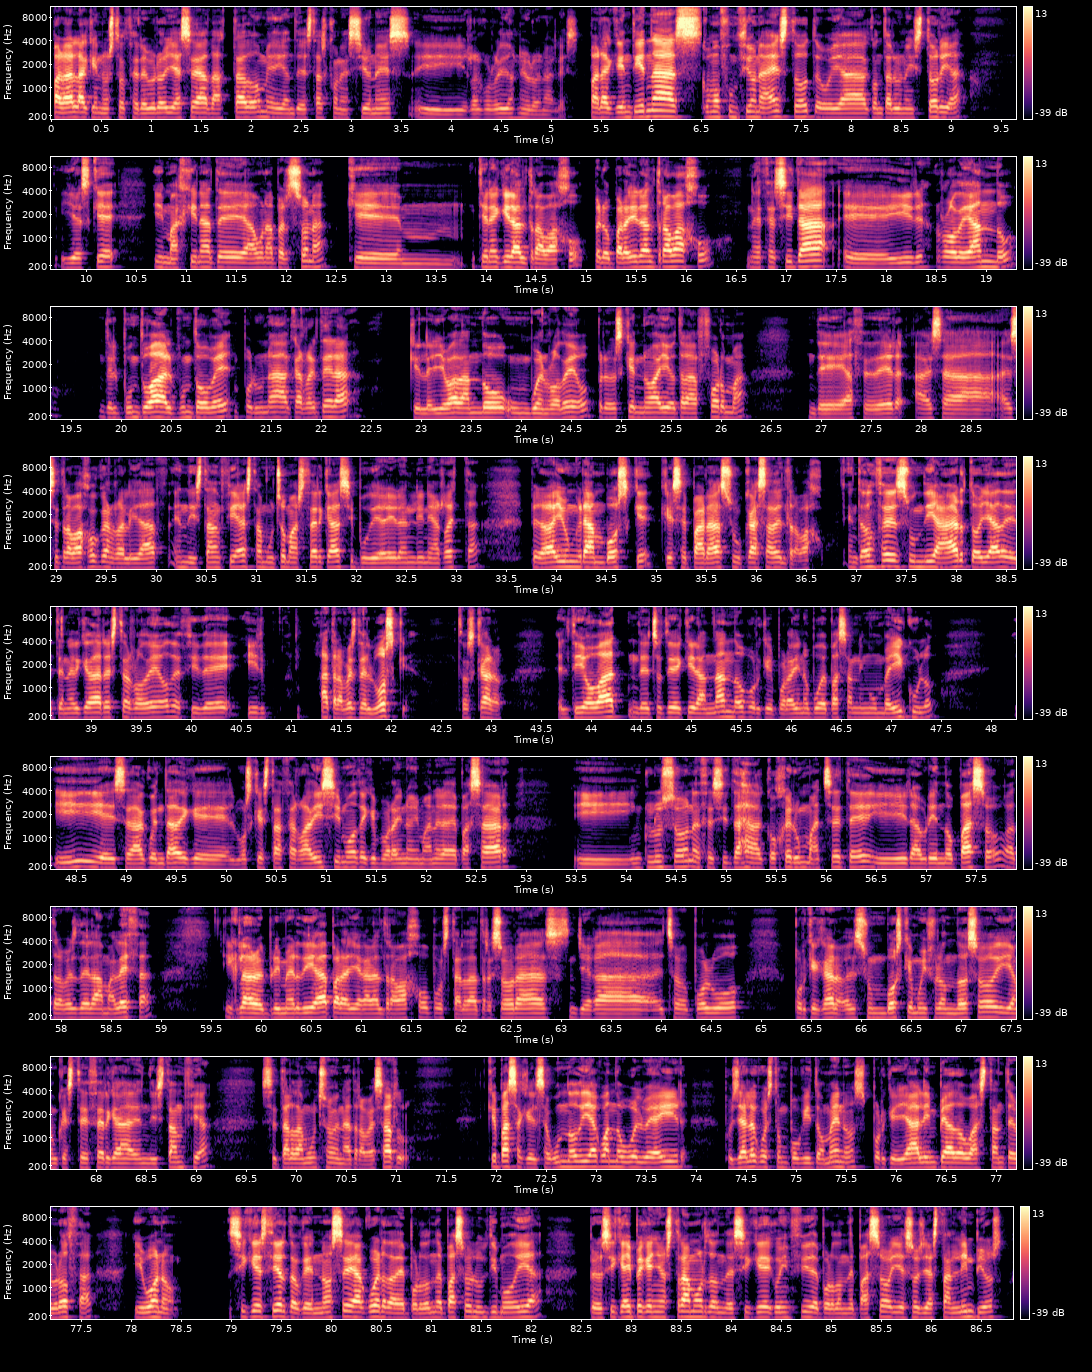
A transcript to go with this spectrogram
para la que nuestro cerebro ya se ha adaptado mediante estas conexiones y recorridos neuronales. Para que entiendas cómo funciona esto, te voy a contar una historia y es que imagínate a una persona que mm, tiene que ir al trabajo, pero para ir al trabajo necesita eh, ir rodeando del punto A al punto B por una carretera que le lleva dando un buen rodeo, pero es que no hay otra forma de acceder a, ese trabajo que en realidad en distancia está mucho más cerca si pudiera ir en línea recta, pero hay un gran bosque que separa su casa del trabajo. Entonces un día harto ya de tener que dar este rodeo decide ir a través del bosque. Entonces claro, el tío va, de hecho tiene que ir andando porque por ahí no puede pasar ningún vehículo y eh, se da cuenta de que el bosque está cerradísimo, de que por ahí no hay manera de pasar e incluso necesita coger un machete e ir abriendo paso a través de la maleza. Y claro, el primer día para llegar al trabajo pues tarda tres horas, llega hecho polvo, porque claro, es un bosque muy frondoso y aunque esté cerca en distancia, se tarda mucho en atravesarlo. ¿Qué pasa? Que el segundo día cuando vuelve a ir, pues ya le cuesta un poquito menos, porque ya ha limpiado bastante broza y bueno, sí que es cierto que no se acuerda de por dónde pasó el último día, pero sí que hay pequeños tramos donde sí que coincide por donde pasó y esos ya están limpios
